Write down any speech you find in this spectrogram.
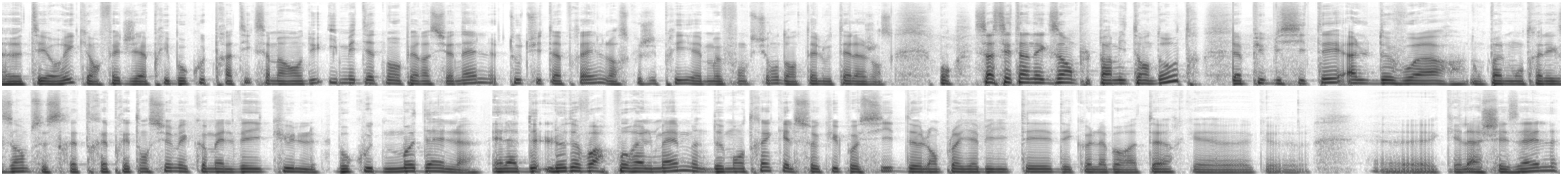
euh, théorique et en fait j'ai appris beaucoup de pratiques. Ça m'a rendu immédiatement opérationnel tout de suite après lorsque j'ai pris mes fonctions dans telle ou telle agence. Bon, ça c'est un exemple parmi tant d'autres. La publicité a le devoir, non pas de montrer l'exemple, ce serait très prétentieux, mais comme elle véhicule beaucoup de modèles, elle a le devoir pour elle-même de montrer qu'elle s'occupe aussi de l'employabilité des collaborateurs que- euh, qu'elle a chez elle,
